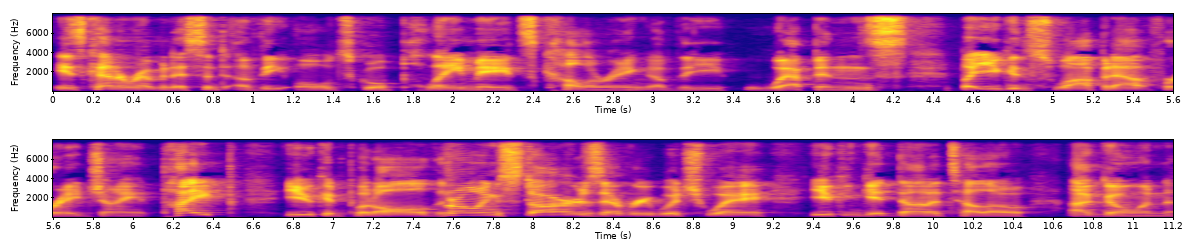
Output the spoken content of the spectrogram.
is kind of reminiscent of the old school Playmates coloring of the weapons, but you can swap it out for a giant pipe. You can put all the throwing stars every which way. You can get Donatello a going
